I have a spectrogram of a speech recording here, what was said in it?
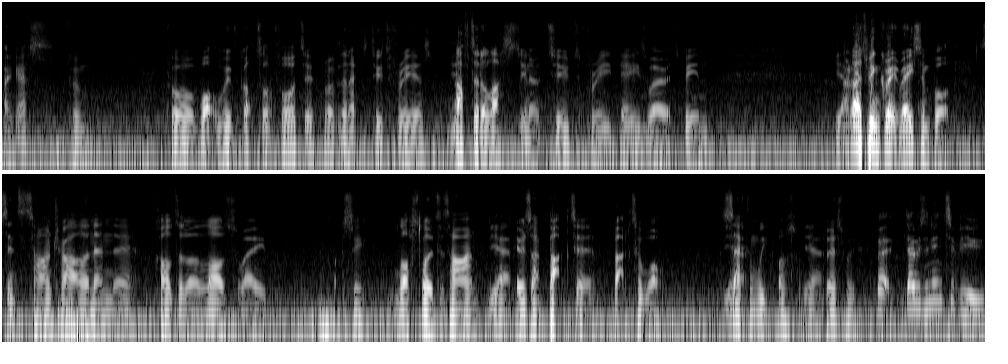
I guess, from for what we've got to look forward to over the next two to three years. Yeah. After the last, you know, two to three days where it's been, Yeah. well, it's been great racing, but since the time trial and then the Col de la Loz, where obviously lost loads of time. Yeah. it was like back to back to what the Yeah. second week was. Yeah. first week. But there was an interview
